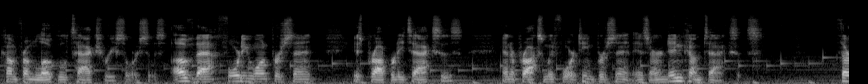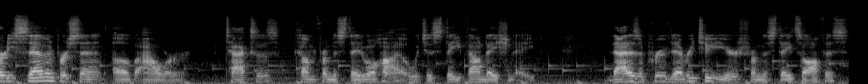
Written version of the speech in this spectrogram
come from local tax resources. Of that, 41% is property taxes and approximately 14% is earned income taxes. 37% of our taxes come from the state of Ohio, which is state foundation aid. That is approved every two years from the state's office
